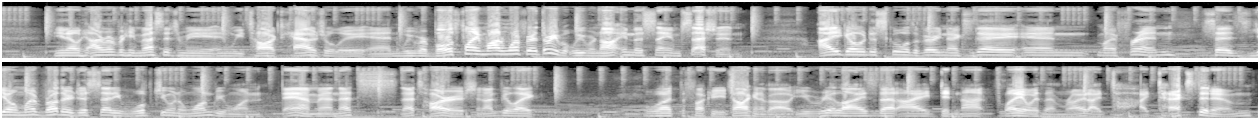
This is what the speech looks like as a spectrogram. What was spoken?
you know, I remember he messaged me and we talked casually, and we were both playing Modern Warfare 3, but we were not in the same session. I go to school the very next day, and my friend says, "Yo, my brother just said he whooped you in a 1v1." Damn, man, that's that's harsh. And I'd be like, "What the fuck are you talking about? You realize that I did not play with him, right? I, I texted him,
